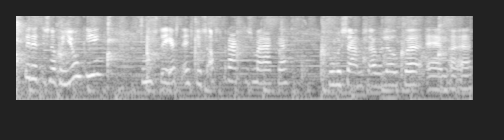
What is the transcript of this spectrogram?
Spirit is nog een jonkie. We moesten eerst eventjes afspraakjes maken. Hoe we samen zouden lopen. En eh,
